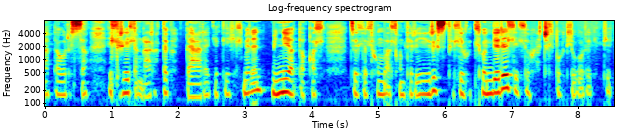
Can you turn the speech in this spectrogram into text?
одоо өөрөөсөө илэрхийлэн гаргадаг байгаарэ гэдгийг хэлмээр байна. Миний одоо гол зөвлөл хүн болгон тэр эерэг сэтгэлийн хөдөлгөөн дээрээ л илүү их ачаал бүгдлэг өрөө гэдгийг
